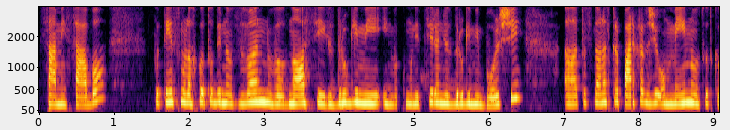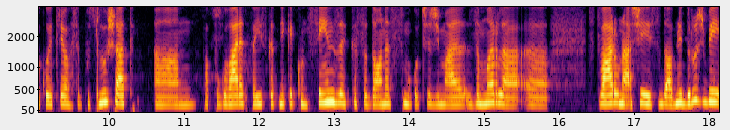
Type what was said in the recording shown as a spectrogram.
sami s sabo. Potem smo lahko tudi na vzven v odnosih z drugimi in v komuniciranju z drugimi boljši. Uh, to si danes kar parkrat že omenil, tudi kako je treba se poslušati, um, pa pogovarjati, pa iskati neke konsenze, ki so danes mogoče že mal zamrla. Uh, Stvar v naši sodobni družbi,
